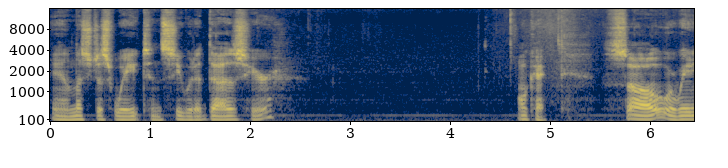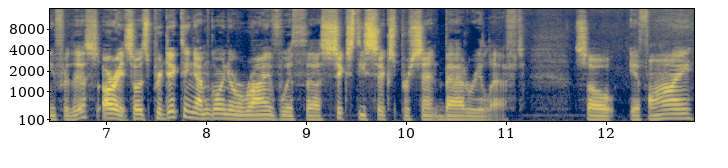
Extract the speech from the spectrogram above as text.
And let's just wait and see what it does here. Okay, so we're waiting for this. All right, so it's predicting I'm going to arrive with 66% uh, battery left. So if I,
